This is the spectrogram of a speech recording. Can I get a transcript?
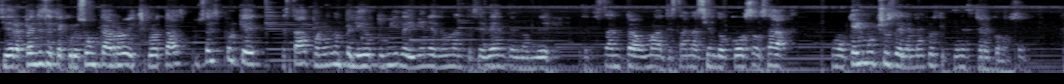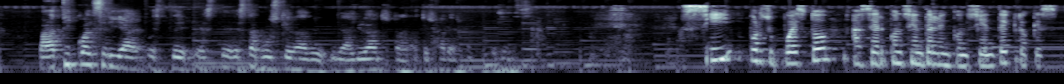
Si de repente se te cruzó un carro y explotas, pues es porque estaba poniendo en peligro tu vida y viene de un antecedente en donde te están traumando, te están haciendo cosas. O sea, como que hay muchos elementos que tienes que reconocer. Para ti, ¿cuál sería este, este, esta búsqueda de, ayudar a tus, parejas? Sí, por supuesto, hacer consciente lo inconsciente creo que es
